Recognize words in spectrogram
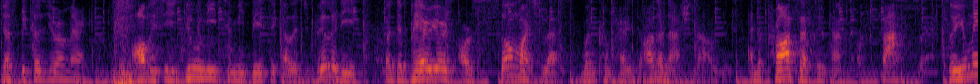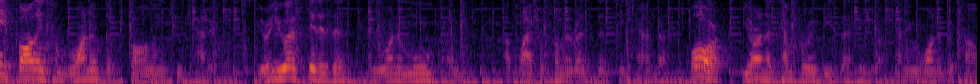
just because you're American. Obviously, you do need to meet basic eligibility, but the barriers are so much less when comparing to other nationalities, and the processing times are faster. So you may fall into one of the following two categories. You're a US citizen and you want to move and apply for permanent residency in Canada, or you're on a temporary visa in the US and you want to become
